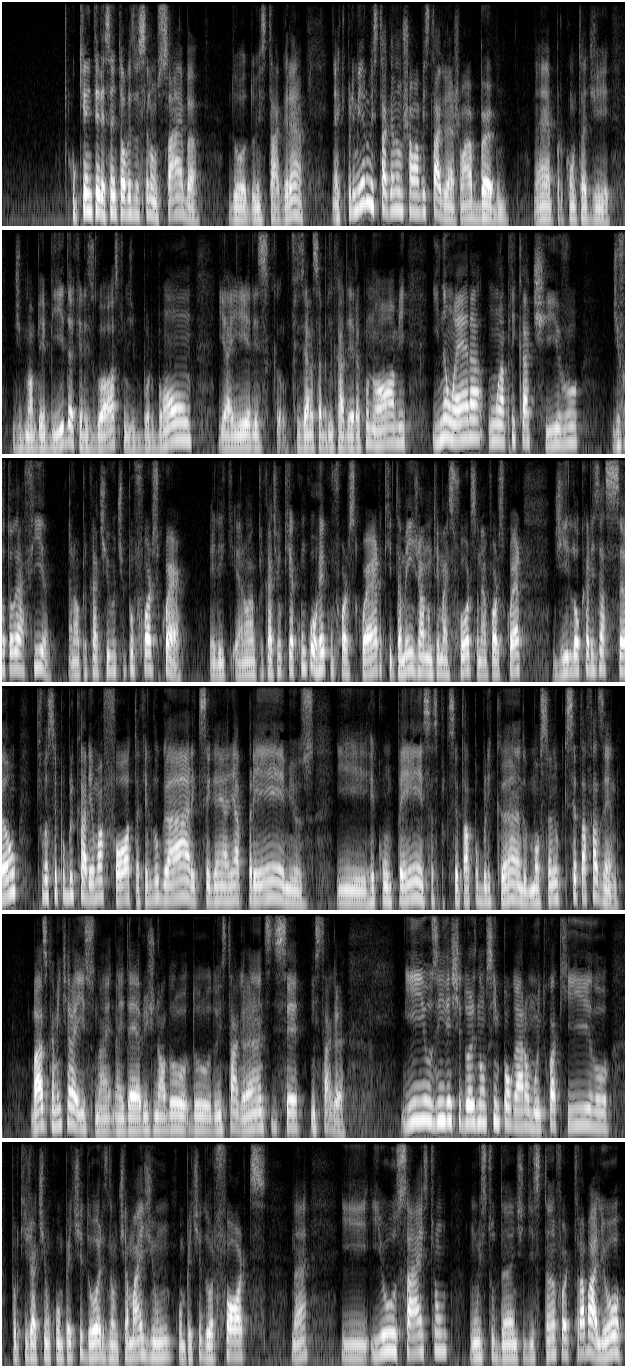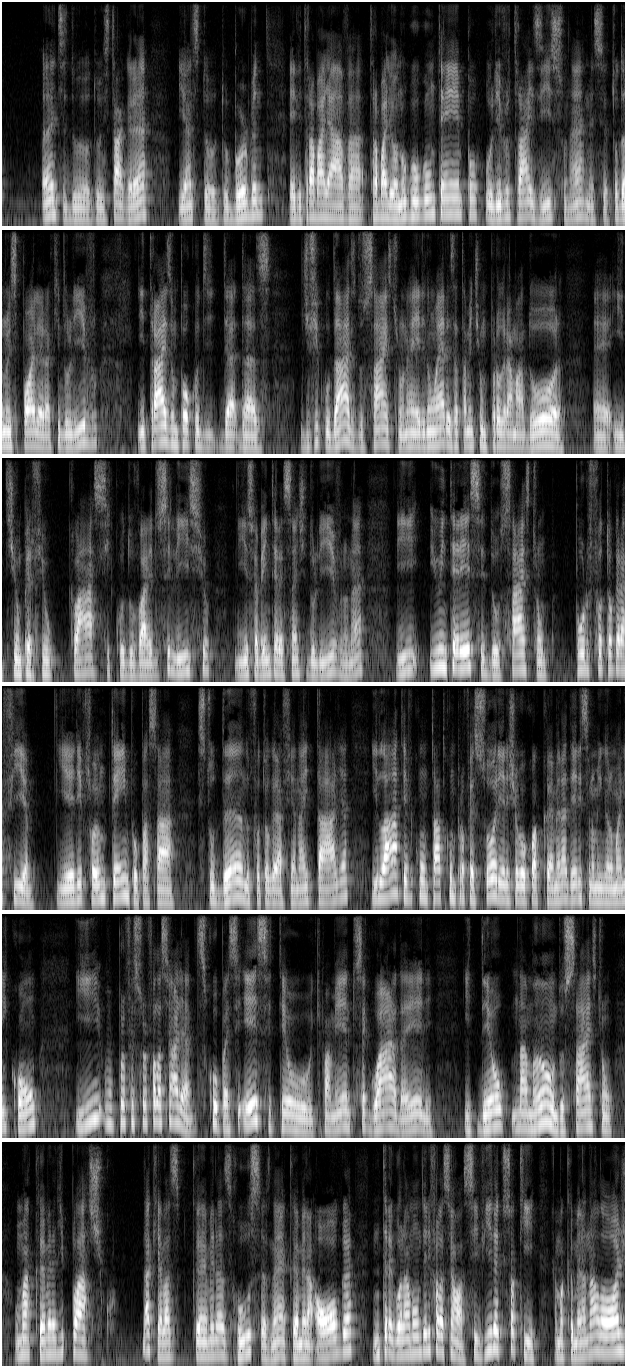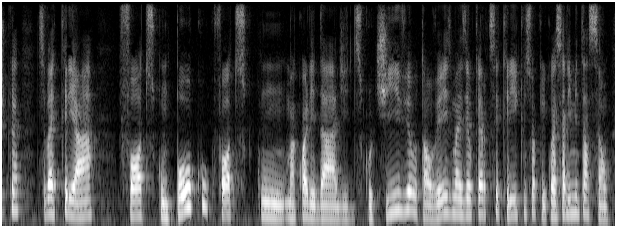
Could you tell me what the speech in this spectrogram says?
O que é interessante, talvez você não saiba do, do Instagram, é que primeiro o Instagram não chamava Instagram, chamava Bourbon, né? Por conta de, de uma bebida que eles gostam, de bourbon, e aí eles fizeram essa brincadeira com o nome, e não era um aplicativo de fotografia, era um aplicativo tipo Foursquare. Ele era um aplicativo que ia concorrer com o Foursquare, que também já não tem mais força, né? Foursquare, de localização, que você publicaria uma foto daquele lugar e que você ganharia prêmios e recompensas porque você está publicando, mostrando o que você está fazendo. Basicamente era isso na, na ideia original do, do, do, Instagram, antes de ser Instagram. E os investidores não se empolgaram muito com aquilo, porque já tinham competidores, não tinha mais de um competidor fortes, né? E, e o Systrom, um estudante de Stanford, trabalhou antes do, do Instagram e antes do, do Bourbon, ele trabalhava, trabalhou no Google um tempo, o livro traz isso, né? Estou dando um spoiler aqui do livro, e traz um pouco de, de, das dificuldades do Systrom, né? Ele não era exatamente um programador é, e tinha um perfil clássico do Vale do Silício, e isso é bem interessante do livro, né? E, e o interesse do Systrom por fotografia. E ele foi um tempo passar estudando fotografia na Itália e lá teve contato com um professor e ele chegou com a câmera dele, se não me engano, uma Nikon, e o professor falou assim: Olha, desculpa, esse, esse teu equipamento, você guarda ele, e deu na mão do Systrom uma câmera de plástico, daquelas câmeras russas, né? Câmera Olga, entregou na mão dele e falou assim: Ó, se vira que isso aqui é uma câmera analógica, você vai criar fotos com pouco, fotos com uma qualidade discutível, talvez, mas eu quero que você crie com isso aqui, com essa limitação.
